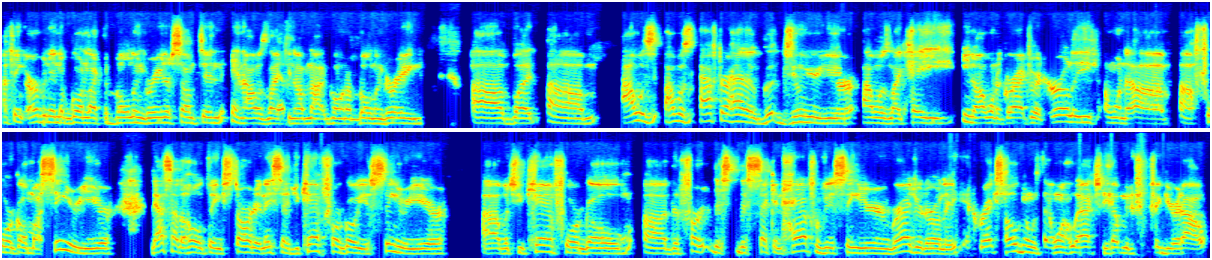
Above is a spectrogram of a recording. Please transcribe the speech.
I think Urban ended up going like the Bowling Green or something. And I was like, you know, I'm not going to Bowling Green. Uh, but um, I was I was after I had a good junior year, I was like, hey, you know, I want to graduate early. I want to uh, uh, forego my senior year. That's how the whole thing started. And they said you can't forego your senior year. uh, but you can forego uh, the first, the, the, second half of your senior year and graduate early. And Rex Hogan was the one who actually helped me to figure it out.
